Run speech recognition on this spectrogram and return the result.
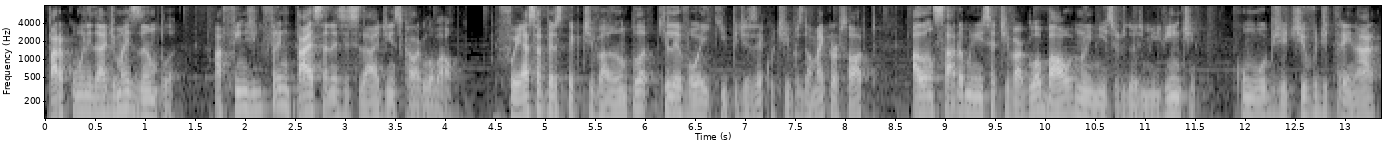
para a comunidade mais ampla, a fim de enfrentar essa necessidade em escala global. Foi essa perspectiva ampla que levou a equipe de executivos da Microsoft a lançar uma iniciativa global no início de 2020 com o objetivo de treinar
